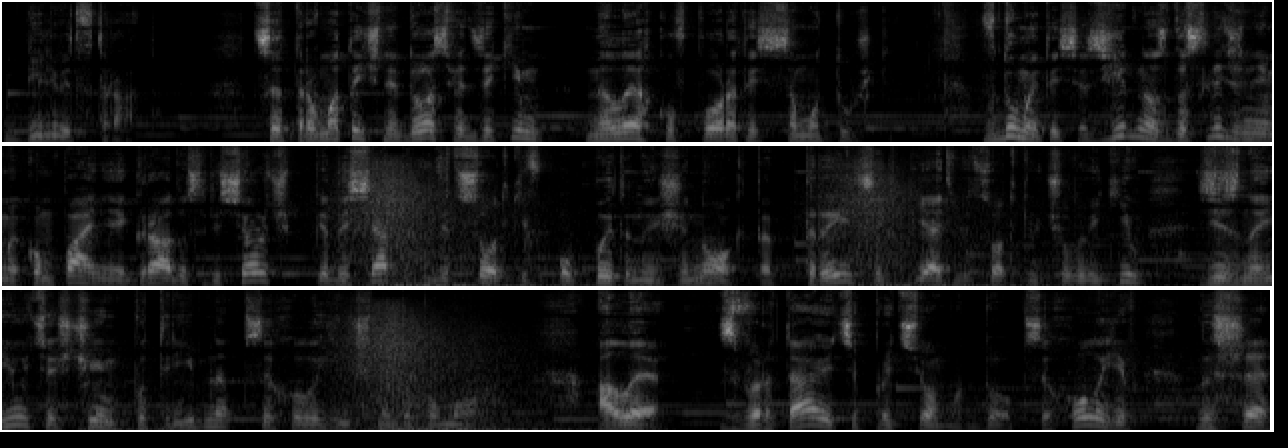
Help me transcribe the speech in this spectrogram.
біль від втрат. Це травматичний досвід, з яким нелегко впоратись самотужки. Вдумайтеся, згідно з дослідженнями компанії Gradus Research, 50% опитаних жінок та 35% чоловіків зізнаються, що їм потрібна психологічна допомога. Але звертаються при цьому до психологів лише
